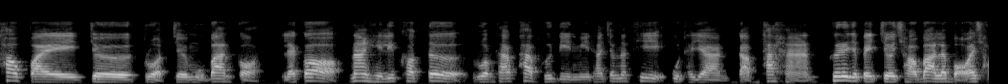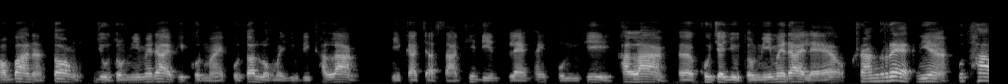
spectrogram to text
เข้าไปเจอตรวจเจอหมู่บ้านก่อน แล้วก็นั่งเฮลิคอปเตอร์ รวมทั้งภาคพื้นดินมีทั้งเจ้าหน้าที่อุทยานกับทหาร เพื่อที่จะไปเจอชาวบ้านและบอกว่าชาวบ้านน่ะต้องอยู่ตรงนี้ไม่ได้ผิดกฎหมายคุณต้องลงมาอยู่ที่ข้างล่าง มีการจัดสรรที่ดินแปลงให้คุณอยู่ที่ข้างล่างเออคุณจะอยู่ตรงนี้ไม่ได้แล้ว ครั้งแรกเนี่ยผู้เฒ่า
